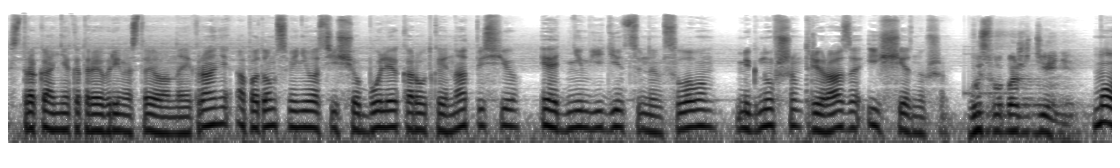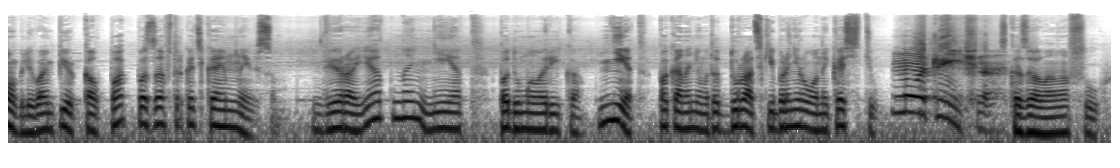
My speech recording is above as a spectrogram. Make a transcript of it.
Строка некоторое время стояла на экране, а потом сменилась еще более короткой надписью и одним единственным словом, мигнувшим три раза и исчезнувшим. Высвобождение. Мог ли вампир-колпак позавтракать Каем Невисом? «Вероятно, нет», — подумала Рика. «Нет, пока на нем этот дурацкий бронированный костюм». «Ну, отлично», — сказала она вслух.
